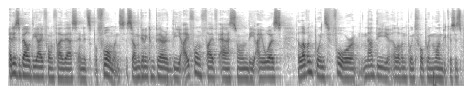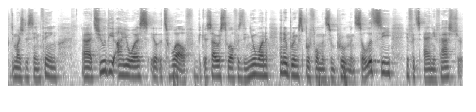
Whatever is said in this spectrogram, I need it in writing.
It is about the iPhone 5s and its performance. So I'm gonna compare the iPhone 5s on the iOS 11.4, not the 11.4.1 because it's pretty much the same thing, uh, to the iOS 12 because iOS 12 is the new one and it brings performance improvements. So let's see if it's any faster.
